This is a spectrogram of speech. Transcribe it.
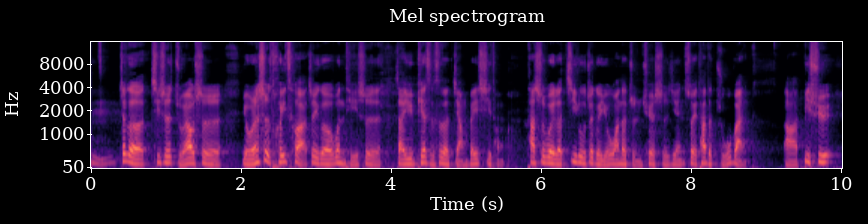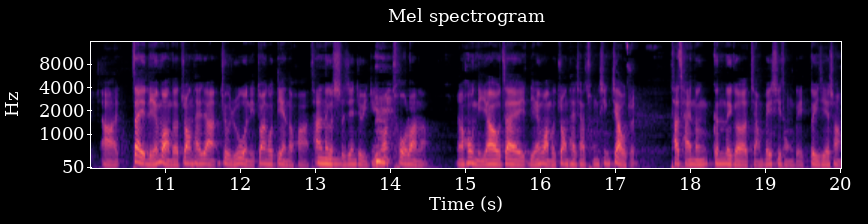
嗯，这个其实主要是有人是推测啊，这个问题是在于 PS 四的奖杯系统，它是为了记录这个游玩的准确时间，所以它的主板啊、必须啊、在联网的状态下，就如果你断过电的话，它那个时间就已经乱错乱了，然后你要在联网的状态下重新校准，它才能跟那个奖杯系统给对接上。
